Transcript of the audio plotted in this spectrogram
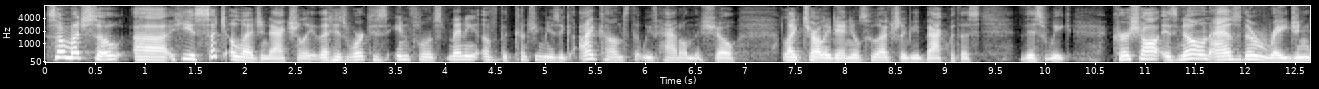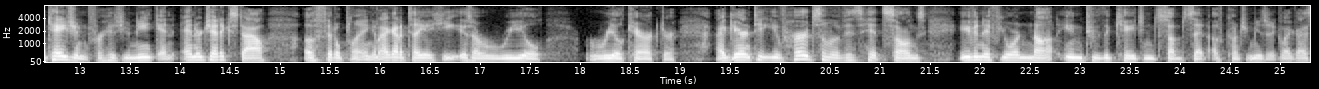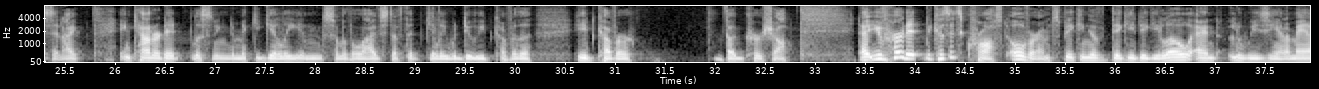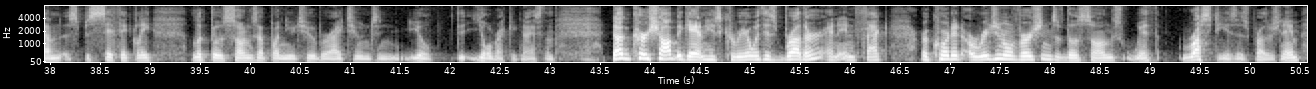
So much so, uh, he is such a legend, actually, that his work has influenced many of the country music icons that we've had on this show, like Charlie Daniels, who'll actually be back with us this week. Kershaw is known as the Ragin' Cajun for his unique and energetic style of fiddle playing, and I got to tell you, he is a real, real character. I guarantee you've heard some of his hit songs, even if you're not into the Cajun subset of country music. Like I said, I encountered it listening to Mickey Gilley and some of the live stuff that Gilley would do. He'd cover the, he'd cover Doug Kershaw. Now you've heard it because it's crossed over. I'm speaking of Diggy Diggy Low and Louisiana Man specifically. Look those songs up on YouTube or iTunes, and you'll you'll recognize them. Doug Kershaw began his career with his brother, and in fact recorded original versions of those songs with Rusty, is his brother's name.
